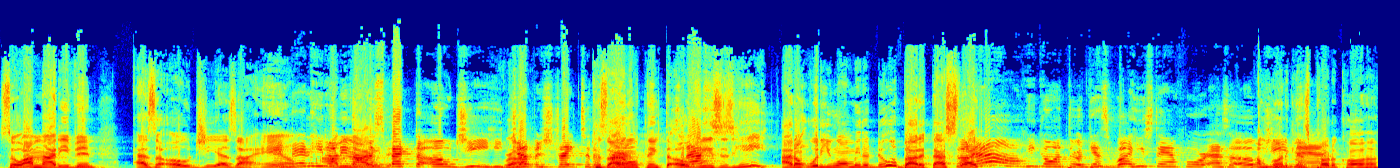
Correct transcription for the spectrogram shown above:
So I'm not even as an OG as I am. and then he don't I'm even not respect the OG. He Right. jumping straight to the because I don't think the So OGs is heat. I don't. What do you want me to do about it? That's So like now he going through against what he stand for as a OG I'm going against man. protocol, huh?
